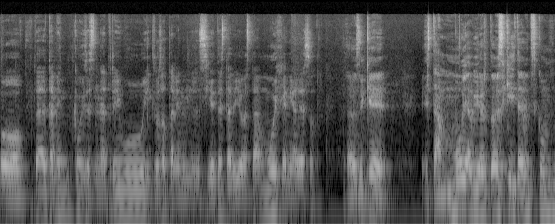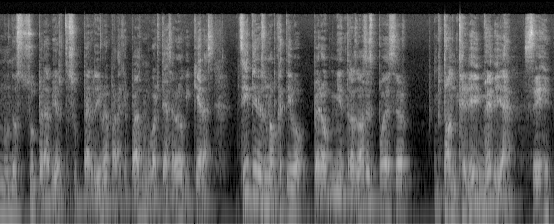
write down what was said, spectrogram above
o ta- también, como dices, en la tribu, incluso también en el siguiente estadio, está muy genial eso. así que está muy abierto. Es que literalmente es como un mundo súper abierto, súper libre para que puedas moverte y hacer lo que quieras. Sí tienes un objetivo, pero mientras lo haces puede ser tontería y media. Sí,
